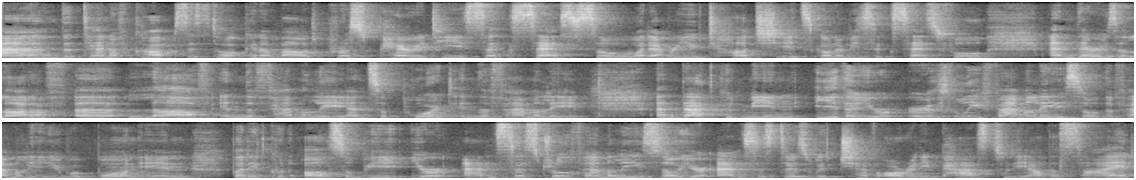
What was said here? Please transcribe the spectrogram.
and the Ten of Cups is talking about prosperity, success. So whatever you touch, it's going to be successful. And there is a lot of uh, love in the family and support in the family. And that could mean either your earthly family, so the family you were born in, but it could also be your ancestral family, so your ancestors which have already passed to the other side.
